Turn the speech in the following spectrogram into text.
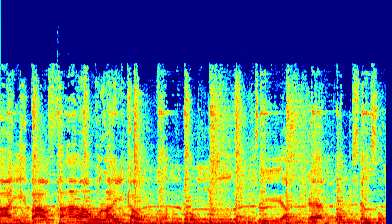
ายบ่าวสาวไหลเข้าเมืองกรุง เสียงแคนกล่อมเสียงสูง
